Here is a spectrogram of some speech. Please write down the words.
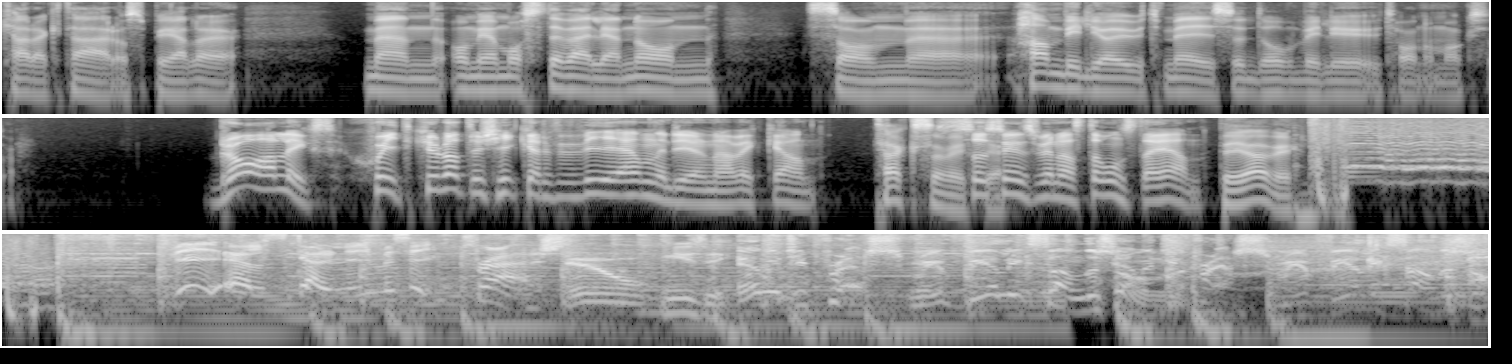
karaktär och spelare. Men om jag måste välja någon som, eh, han vill ju ha ut mig så då vill jag ut honom också. Bra Alex! Skitkul att du kikade förbi Energy den här veckan. Tack så mycket. Så syns vi nästa onsdag igen. Det gör vi. Vi älskar ny musik. Fresh. Music. Energy Fresh med Felix Andersson. Energy Fresh med Felix Andersson.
